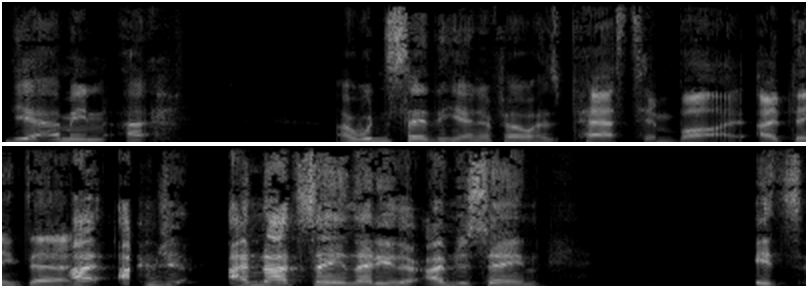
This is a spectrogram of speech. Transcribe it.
Yeah, I mean, I, I wouldn't say the NFL has passed him by. I think that I, I'm just, I'm not saying that either. I'm just saying it's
